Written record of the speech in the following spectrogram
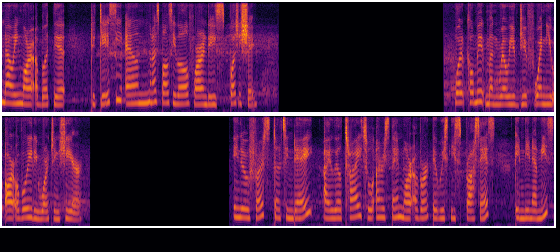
knowing more about the duties and responsible for this position. What commitment will you give when you are already working here? In the first 13 days, I will try to understand more about the business process, team dynamics,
